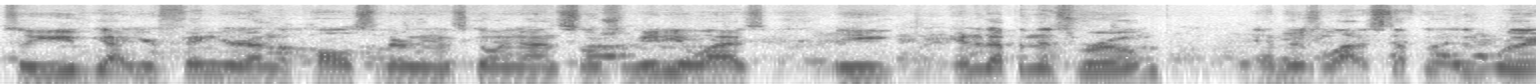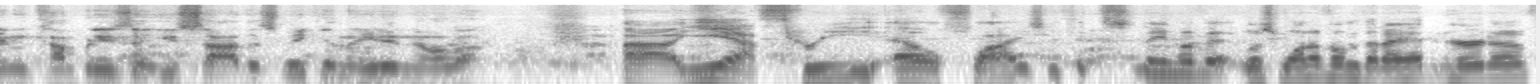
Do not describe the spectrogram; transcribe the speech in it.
So you've got your finger on the pulse of everything that's going on social media wise. You ended up in this room, and there's a lot of stuff. Were there any companies that you saw this weekend that you didn't know about? Uh, yeah, 3L Flies, I think the name of it, was one of them that I hadn't heard of.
